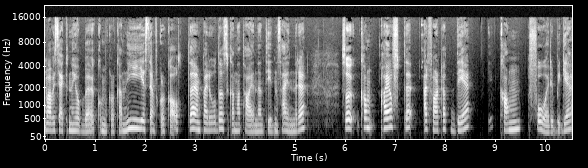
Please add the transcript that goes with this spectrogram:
Hva hvis jeg kunne jobbe, komme klokka ni istedenfor klokka åtte en periode, så kan jeg ta igjen den tiden seinere. Så kan, har jeg ofte erfart at det kan forebygge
